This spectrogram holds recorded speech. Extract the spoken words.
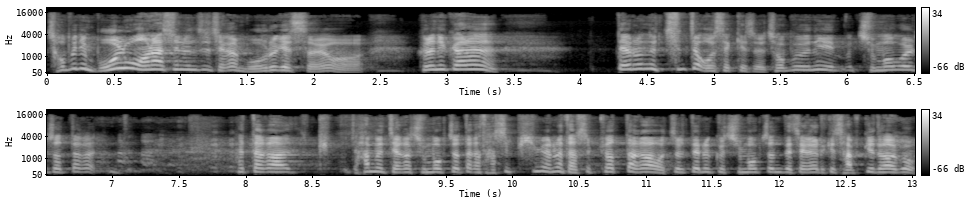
저분이 뭘 원하시는지 제가 모르겠어요. 그러니까는 때로는 진짜 어색해져요. 저분이 주먹을 줬다가 했다가 하면 제가 주먹 줬다가 다시 피면은 다시 폈다가 어쩔 때는 그 주먹 줬는데 제가 이렇게 잡기도 하고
